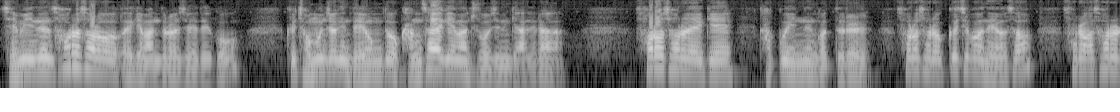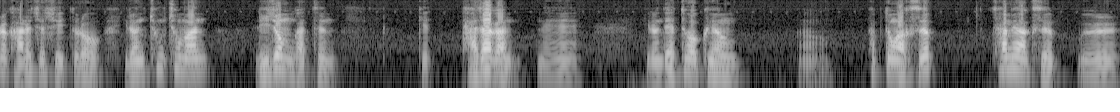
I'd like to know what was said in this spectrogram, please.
재미는 서로 서로에게 만들어져야 되고 그 전문적인 내용도 강사에게만 주어지는 게 아니라 서로 서로에게 갖고 있는 것들을 서로 서로 끄집어내어서 서로가 서로를 가르칠 수 있도록 이런 촘촘한 리좀 같은 이렇게 다자간의 이런 네트워크형 어, 협동학습, 참여학습을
